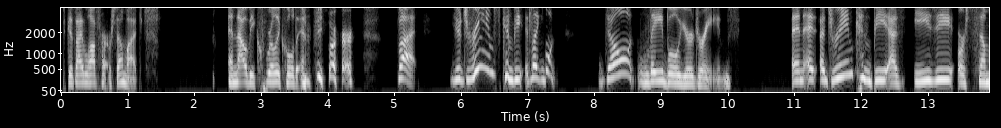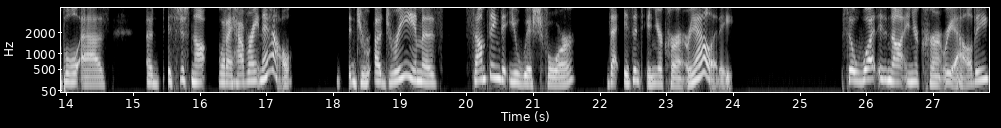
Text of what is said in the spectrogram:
because I love her so much. And that would be really cool to interview her. But your dreams can be like, don't, don't label your dreams. And a, a dream can be as easy or simple as a, it's just not what I have right now. A dream is something that you wish for that isn't in your current reality. So, what is not in your current reality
